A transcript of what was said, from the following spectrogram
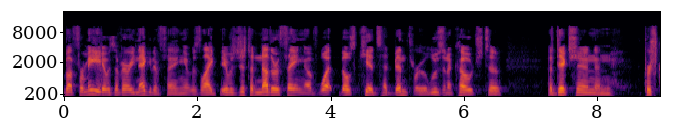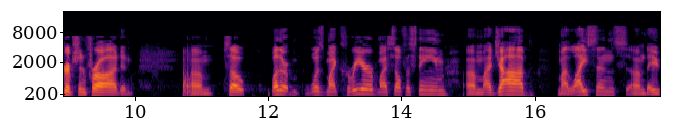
but for me, it was a very negative thing. It was like it was just another thing of what those kids had been through, losing a coach to addiction and prescription fraud and um, so whether it was my career my self-esteem um, my job my license um, they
